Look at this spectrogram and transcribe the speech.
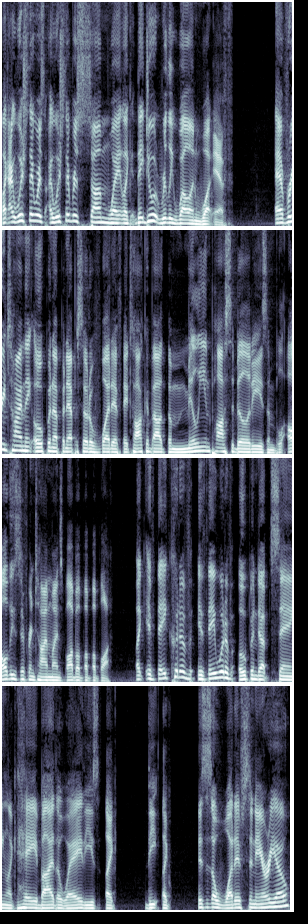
like I wish there was, I wish there was some way. Like they do it really well in What If. Every time they open up an episode of What If, they talk about the million possibilities and bl- all these different timelines, blah blah blah blah blah like if they could have if they would have opened up saying like hey by the way these like the like this is a what if scenario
